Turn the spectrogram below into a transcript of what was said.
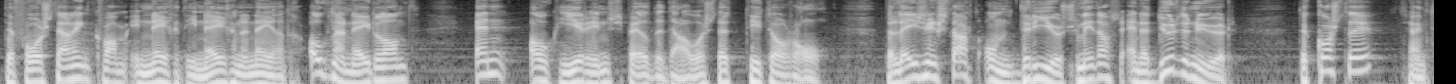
De voorstelling kwam in 1999 ook naar Nederland... en ook hierin speelde Douwes de titelrol. De lezing start om drie uur middags en het duurt een uur. De kosten zijn 12,50.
